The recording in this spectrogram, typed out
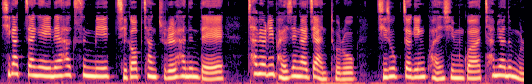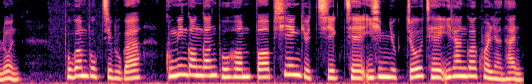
시각장애인의 학습 및 직업 창출을 하는 데에 차별이 발생하지 않도록 지속적인 관심과 참여는 물론 보건복지부가 국민건강보험법 시행규칙 제26조 제1항과 관련한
